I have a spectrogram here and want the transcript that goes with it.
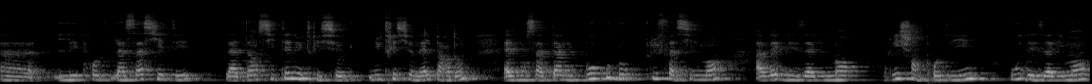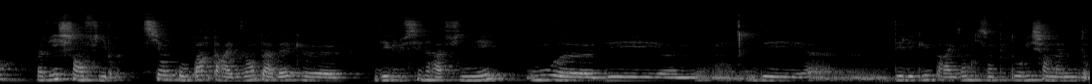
euh, la satiété, la densité nutritionnelle, pardon, elles vont s'atteindre beaucoup beaucoup plus facilement avec des aliments riches en protéines ou des aliments riches en fibres. Si on compare par exemple avec euh, des glucides raffinés ou euh, des, euh, des, légumes par exemple qui sont plutôt riches en amidon.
